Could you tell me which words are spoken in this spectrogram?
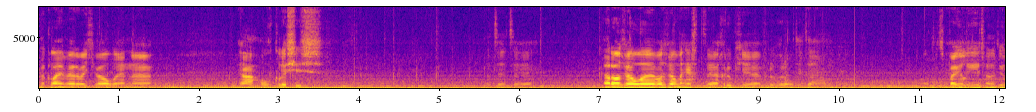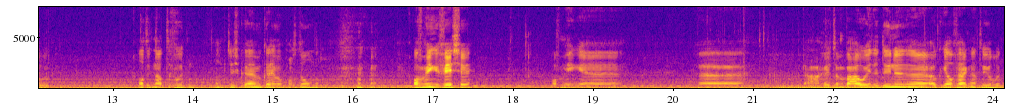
we klein werden, weet je wel. En eh, ja, al klusjes. Eh, dat was wel, eh, was wel een hecht eh, groepje vroeger altijd eigenlijk. Altijd spelen hier natuurlijk. Altijd natte voeten. Als we thuis kwamen, kregen we op ons donder. of we gingen vissen. Of we gingen eh, ja, hutten bouwen in de dunen, eh, ook heel vaak natuurlijk.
